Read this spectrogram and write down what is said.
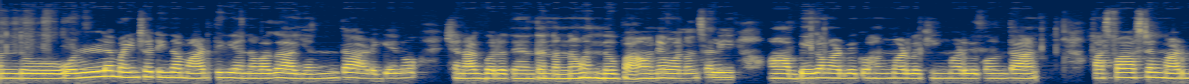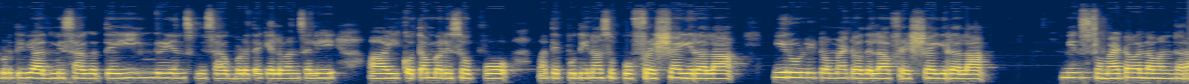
ಒಂದು ಒಳ್ಳೆ ಮೈಂಡ್ ಸೆಟ್ ಇಂದ ಮಾಡ್ತೀವಿ ಅನ್ನೋವಾಗ ಎಂತ ಅಡ್ಗೆನೂ ಚೆನ್ನಾಗ್ ಬರುತ್ತೆ ಅಂತ ನನ್ನ ಒಂದು ಭಾವನೆ. ಒಂದೊಂದ್ಸಲಿ ಬೇಗ ಮಾಡ್ಬೇಕು, ಹಂಗ್ ಮಾಡ್ಬೇಕು, ಹಿಂಗ್ ಮಾಡ್ಬೇಕು ಅಂತ ಫಾಸ್ಟ್ ಫಾಸ್ಟ್ ಆಗಿ ಮಾಡ್ಬಿಡ್ತೀವಿ, ಅದ್ ಮಿಸ್ ಆಗುತ್ತೆ. ಈ ಇಂಗ್ರೀಡಿಯೆಂಟ್ಸ್ ಮಿಸ್ ಆಗ್ಬಿಡುತ್ತೆ. ಕೆಲವೊಂದ್ಸಲಿ ಈ ಕೊತ್ತಂಬರಿ ಸೊಪ್ಪು, ಮತ್ತೆ ಪುದೀನ ಸೊಪ್ಪು ಫ್ರೆಶ್ ಆಗಿರಲ್ಲ, ಈರುಳ್ಳಿ, ಟೊಮ್ಯಾಟೊ ಅದೆಲ್ಲ ಫ್ರೆಶ್ ಆಗಿರಲ್ಲ. ಮೀನ್ಸ್ ಟೊಮ್ಯಾಟೊ ಎಲ್ಲ ಒಂಥರ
